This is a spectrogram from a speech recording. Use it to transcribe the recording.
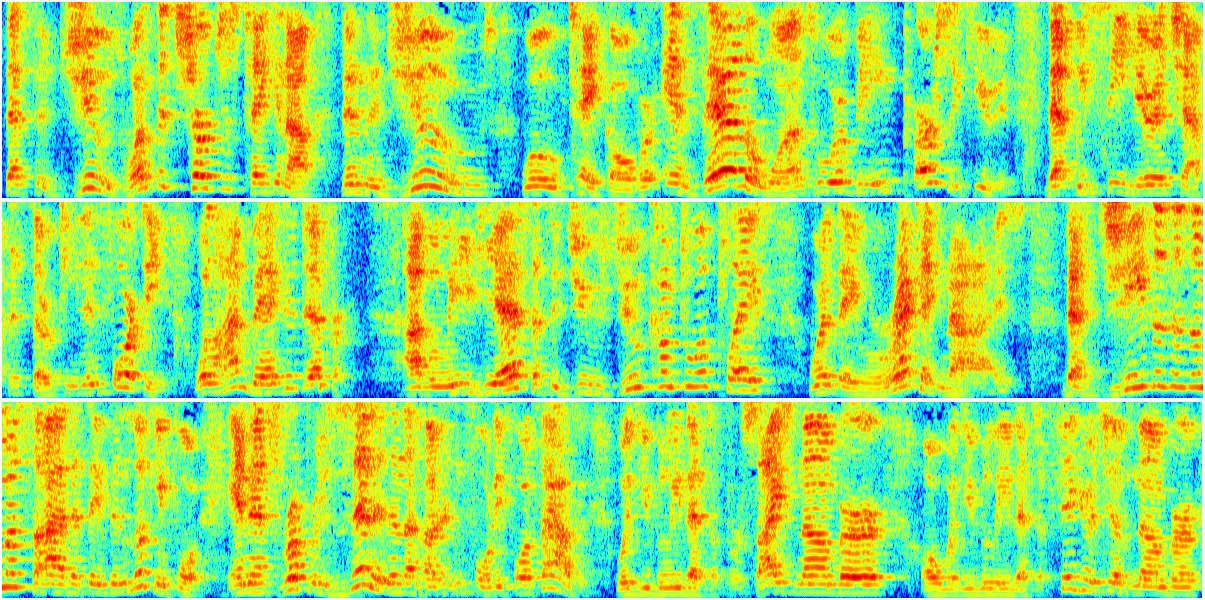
that the Jews, once the church is taken out, then the Jews will take over, and they're the ones who are being persecuted that we see here in chapter 13 and 14. Well, I beg to differ. I believe, yes, that the Jews do come to a place where they recognize that Jesus is the Messiah that they've been looking for. And that's represented in the 144,000. Whether you believe that's a precise number or whether you believe that's a figurative number,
